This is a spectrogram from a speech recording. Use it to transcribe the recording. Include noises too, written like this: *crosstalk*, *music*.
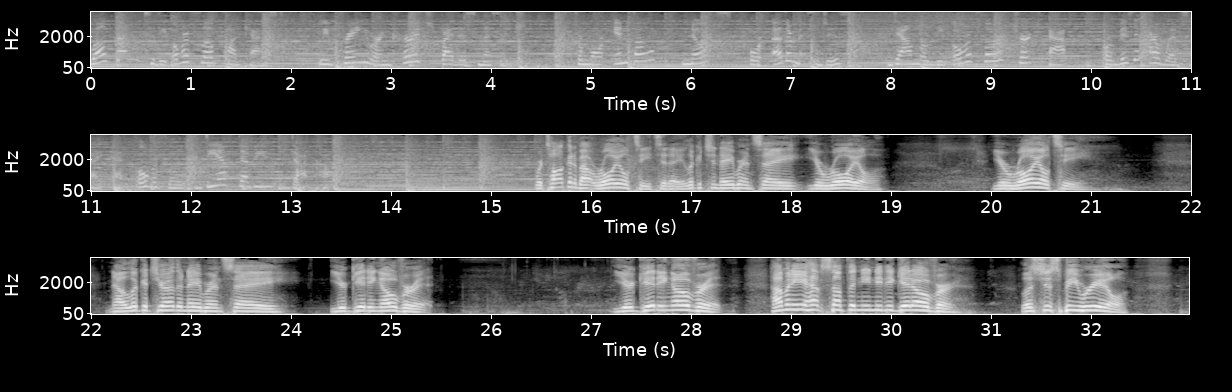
Welcome to the Overflow Podcast. We pray you are encouraged by this message. For more info, notes, or other messages, download the Overflow Church app or visit our website at overflowdfw.com. We're talking about royalty today. Look at your neighbor and say, You're royal. You're royalty. Now look at your other neighbor and say, You're getting over it. You're getting over it. How many of you have something you need to get over? Let's just be real.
